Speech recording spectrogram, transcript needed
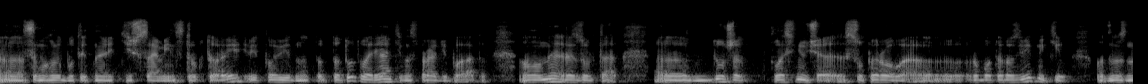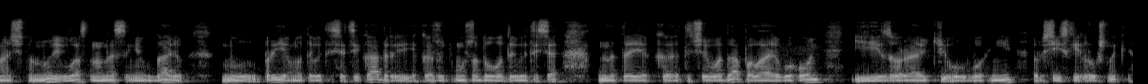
Е, Це могли бути навіть ті ж самі інструктори. Відповідно, тобто тут варіантів насправді багато. Головне результат Е, дуже. Класнюча суперова е, робота розвідників однозначно. Ну і власне нанесення ударів. Ну приємно дивитися ці кадри. Як кажуть, можна довго дивитися на те, як тече вода, палає вогонь і згорають у вогні російські грушники.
